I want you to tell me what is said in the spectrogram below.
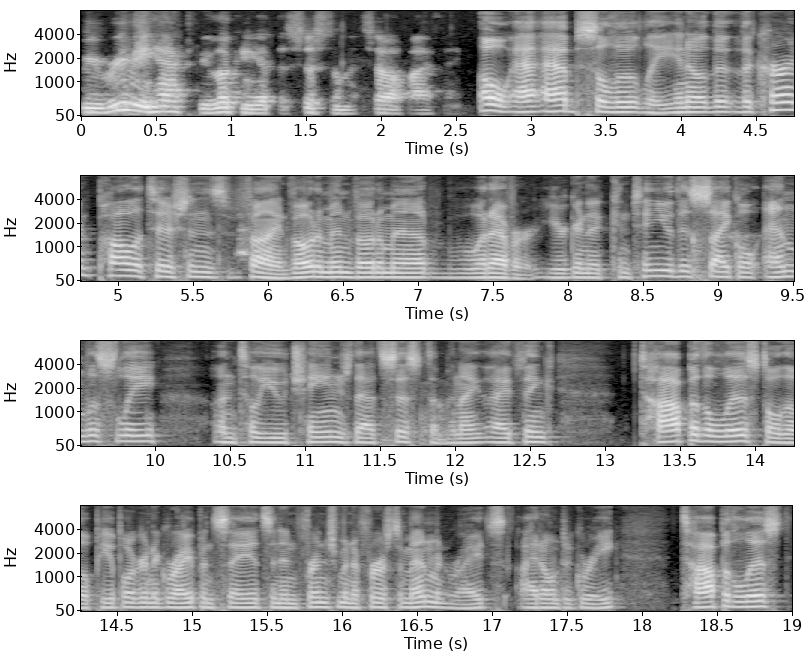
we really have to be looking at the system itself, I think. Oh, a- absolutely. You know, the, the current politicians, fine, vote them in, vote them out, whatever. You're going to continue this cycle endlessly until you change that system. And I, I think top of the list, although people are going to gripe and say it's an infringement of First Amendment rights, I don't agree. Top of the list,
